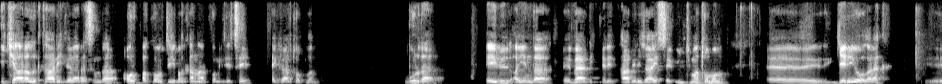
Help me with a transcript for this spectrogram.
2 Aralık tarihleri arasında Avrupa Konseyi Bakanlar Komitesi tekrar toplanıyor. Burada Eylül ayında e, verdikleri tabiri caizse ultimatomun e, gereği olarak e,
